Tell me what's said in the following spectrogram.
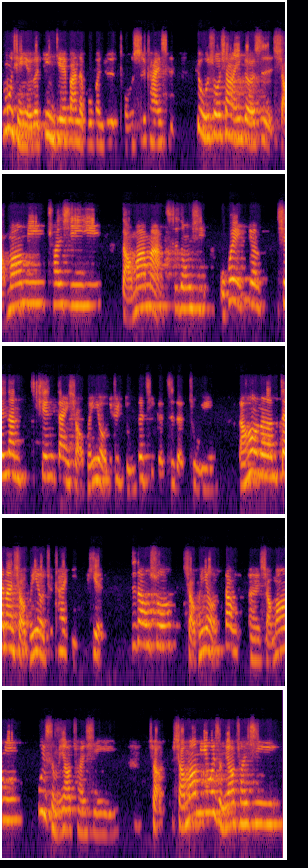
目前有个进阶班的部分就是童诗开始。譬如说像一个是小猫咪穿新衣找妈妈吃东西，我会要先让先带小朋友去读这几个字的注音，然后呢再让小朋友去看影片，知道说小朋友到呃小猫咪为什么要穿新衣。小小猫咪为什么要穿新衣？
